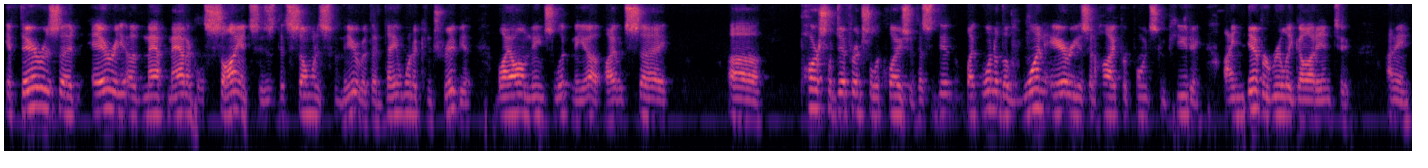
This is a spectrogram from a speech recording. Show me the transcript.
if there is an area of mathematical sciences that someone is familiar with and they want to contribute, by all means, look me up. I would say uh, partial differential equation. That's like one of the one areas in high performance computing I never really got into. I mean,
